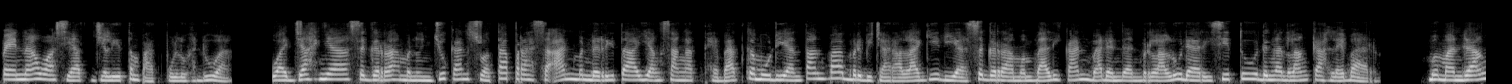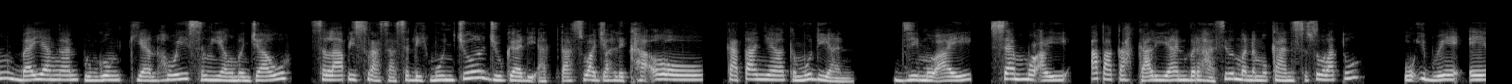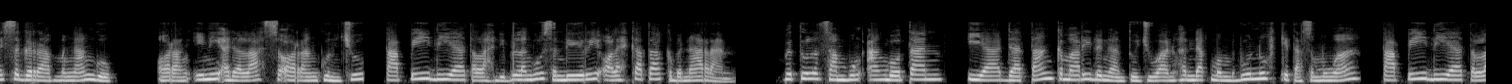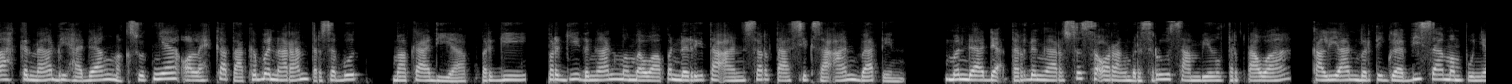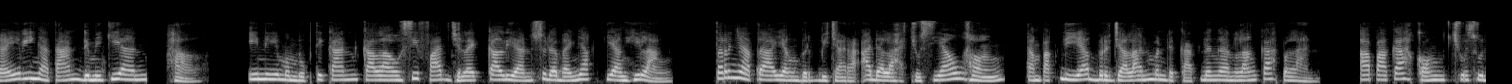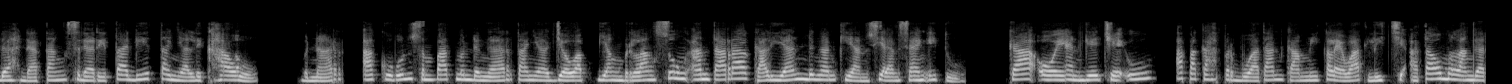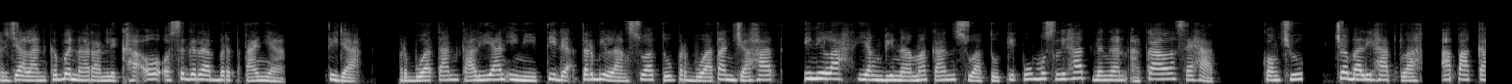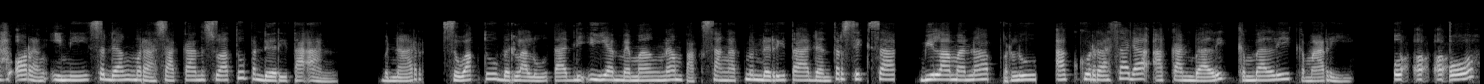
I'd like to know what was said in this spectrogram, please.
Pena Wasiat Jilid 42. Wajahnya segera menunjukkan suatu perasaan menderita yang sangat hebat kemudian tanpa berbicara lagi dia segera membalikan badan dan berlalu dari situ dengan langkah lebar. Memandang bayangan punggung Kian Hui Seng yang menjauh, selapis rasa sedih muncul juga di atas wajah Lik Hao, katanya kemudian. Jimuai, Sam Muai, apakah kalian berhasil menemukan sesuatu? Uibe segera mengangguk. Orang ini adalah seorang kuncu, tapi dia telah dibelenggu sendiri oleh kata kebenaran. Betul sambung anggotan, ia datang kemari dengan tujuan hendak membunuh kita semua, tapi dia telah kena dihadang maksudnya oleh kata kebenaran tersebut, maka dia pergi, pergi dengan membawa penderitaan serta siksaan batin. Mendadak terdengar seseorang berseru sambil tertawa, kalian bertiga bisa mempunyai ingatan demikian, hal. Ini membuktikan kalau sifat jelek kalian sudah banyak yang hilang. Ternyata yang berbicara adalah Chu Xiao Hong, tampak dia berjalan mendekat dengan langkah pelan. Apakah Kong Chu sudah datang sedari tadi tanya Lik Hao? Benar, aku pun sempat mendengar tanya jawab yang berlangsung antara kalian dengan Kian Xian Seng itu. KONGCU, apakah perbuatan kami kelewat licik atau melanggar jalan kebenaran Lik Hao segera bertanya. Tidak, perbuatan kalian ini tidak terbilang suatu perbuatan jahat, inilah yang dinamakan suatu tipu muslihat dengan akal sehat. Kongcu, coba lihatlah, apakah orang ini sedang merasakan suatu penderitaan. Benar, sewaktu berlalu tadi ia memang nampak sangat menderita dan tersiksa, bila mana perlu, aku rasa dia akan balik kembali kemari. Oh oh oh oh,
